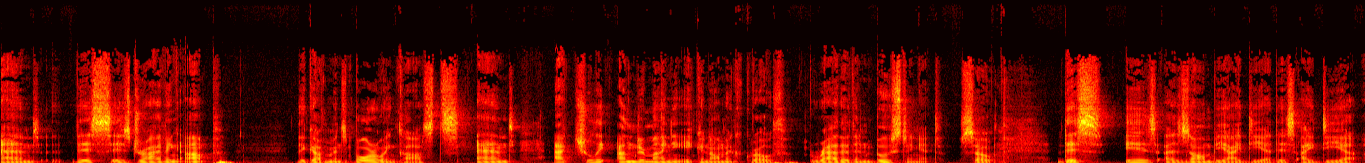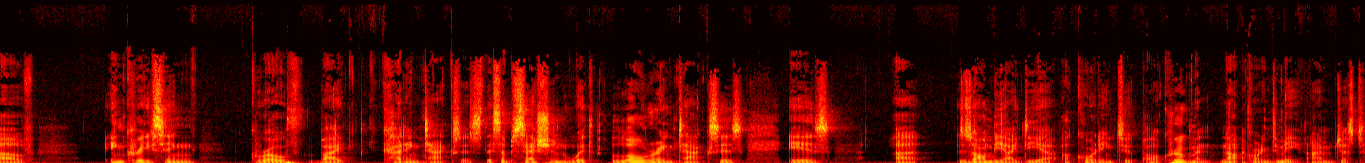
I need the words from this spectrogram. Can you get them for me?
and this is driving up the government's borrowing costs and actually undermining economic growth rather than boosting it. So, this is a zombie idea this idea of increasing growth by cutting taxes. This obsession with lowering taxes is a zombie idea, according to Paul Krugman, not according to me. I'm just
